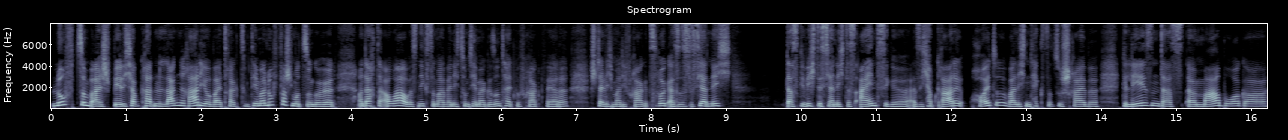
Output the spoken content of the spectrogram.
Luft zum Beispiel. Ich habe gerade einen langen Radiobeitrag zum Thema Luftverschmutzung gehört und dachte, oh wow, das nächste Mal, wenn ich zum Thema Gesundheit gefragt werde, stelle ich mal die Frage zurück. Also es ist ja nicht das Gewicht ist ja nicht das einzige. Also ich habe gerade heute, weil ich einen Text dazu schreibe, gelesen, dass äh, Marburger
